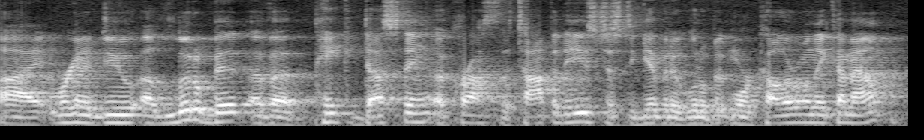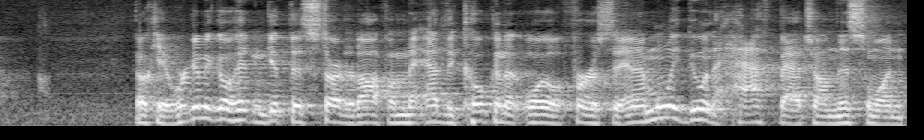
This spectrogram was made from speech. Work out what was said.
Uh, we're gonna do a little bit of a pink dusting across the top of these just to give it a little bit more color when they come out. Okay, we're gonna go ahead and get this started off. I'm gonna add the coconut oil first, and I'm only doing a half batch on this one.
